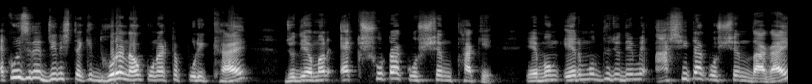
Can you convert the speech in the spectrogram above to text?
অ্যাকুরেসি রেট জিনিসটা কি? ধরে নাও, কোনো একটা পরীক্ষায় যদি আমার একশোটা কোশ্চেন থাকে, এবং এর মধ্যে যদি আমি আশিটা কোশ্চেন দাগাই,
